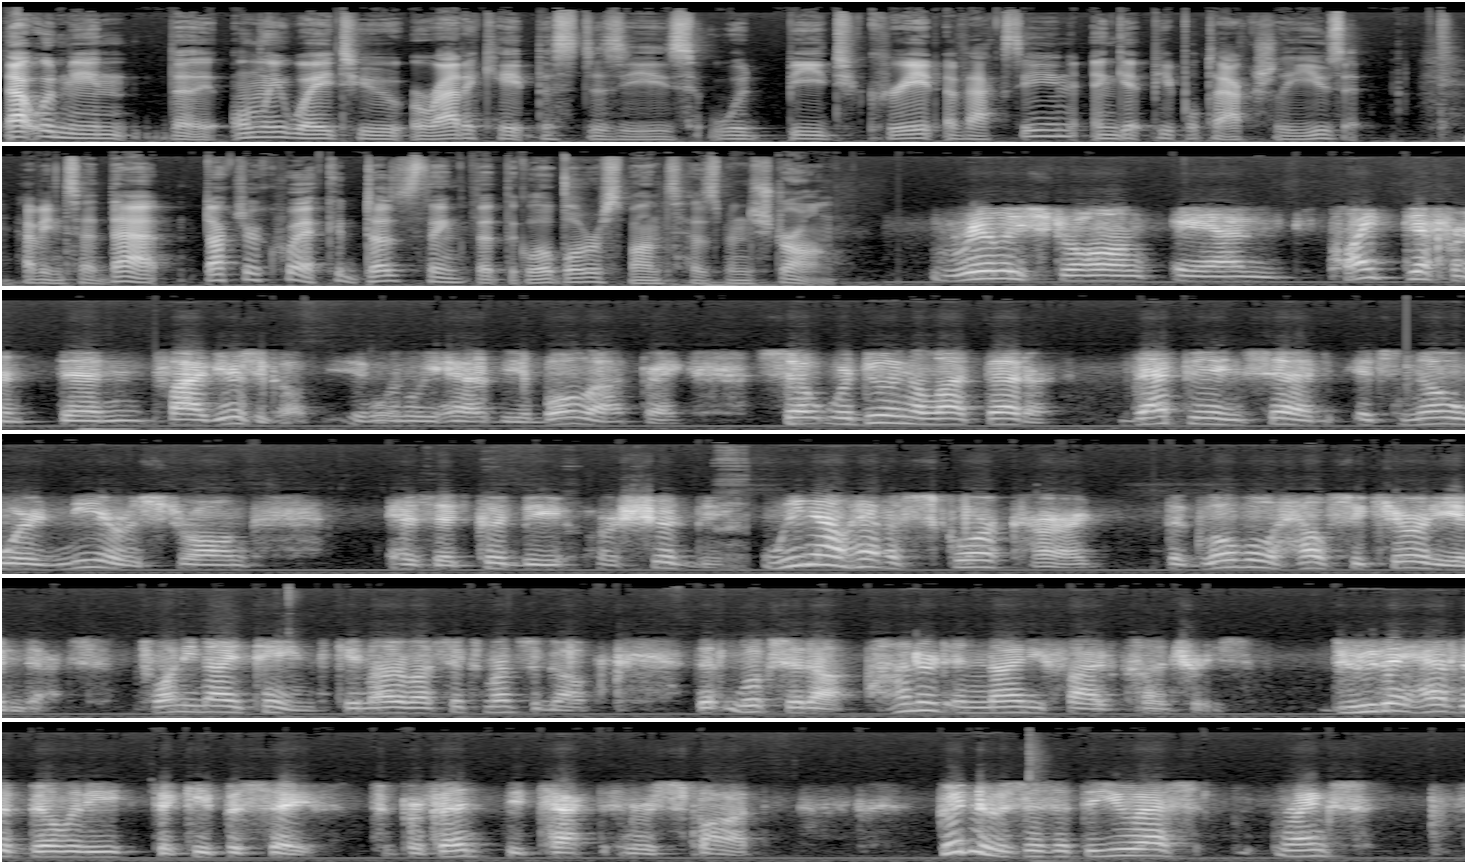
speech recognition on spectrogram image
That would mean the only way to eradicate this disease would be to create a vaccine and get people to actually use it. Having said that, Dr. Quick does think that the global response has been strong. Really strong and quite different than five years ago when we had the Ebola outbreak. So we're doing a lot better. That being said, it's nowhere near as strong as it could be or should be. We now have a scorecard, the Global Health Security Index, 2019, came out about six months ago, that looks at 195 countries. Do they have the ability to keep us safe, to prevent, detect, and respond? Good news is that the U.S. ranks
